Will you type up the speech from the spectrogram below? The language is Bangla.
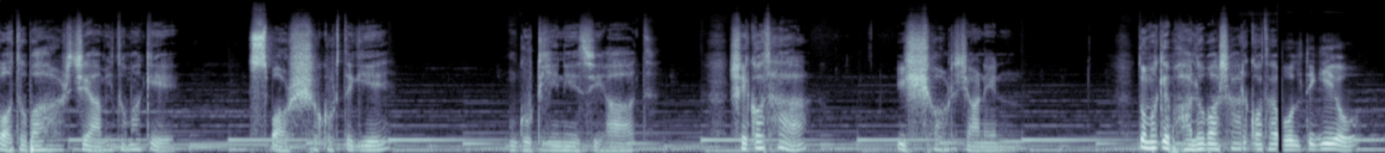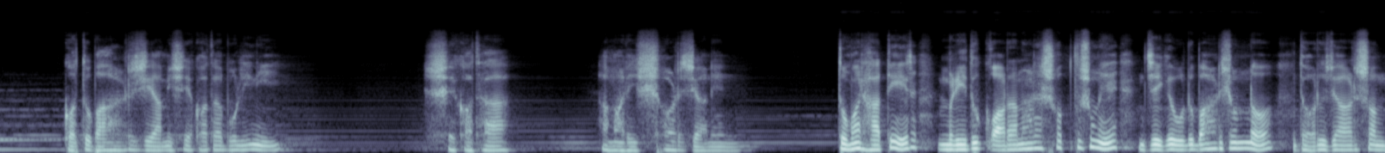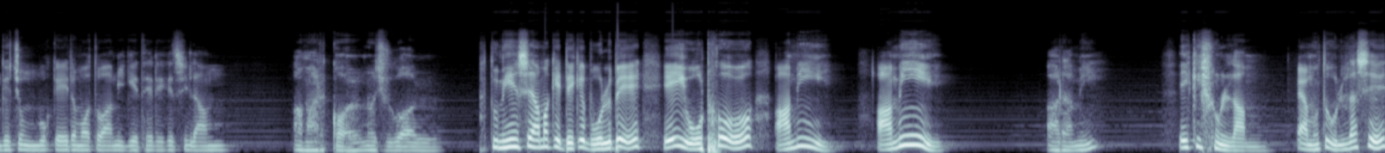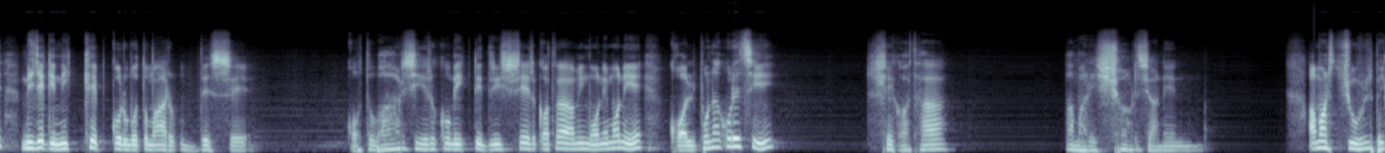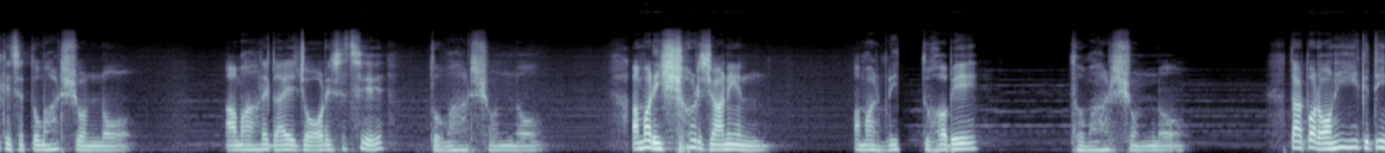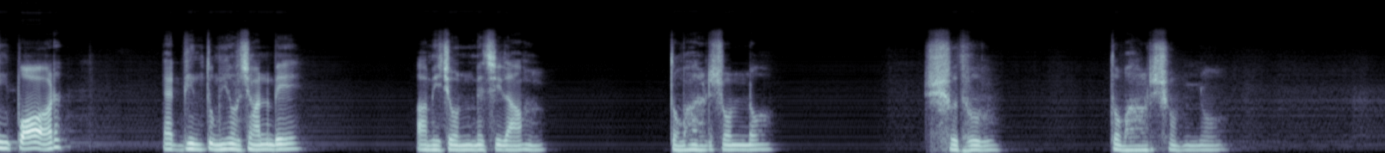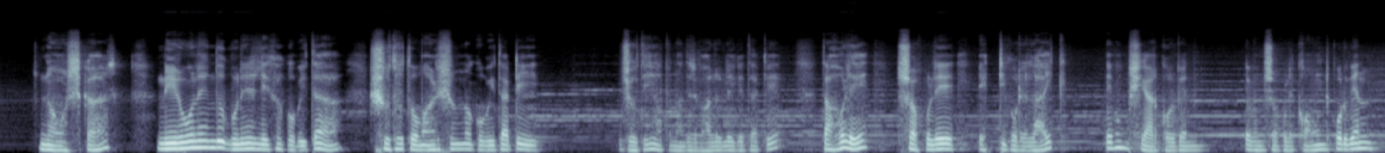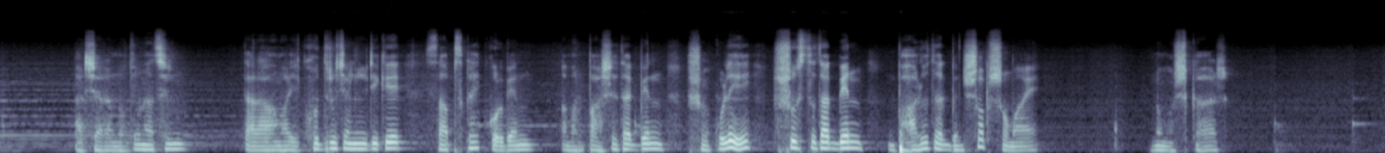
কতবার যে আমি তোমাকে স্পর্শ করতে গিয়ে গুটিয়ে নিয়েছি হাত, সে কথা ঈশ্বর জানেন। তোমাকে ভালোবাসার কথা বলতে গিয়েও কতবার যে আমি সে কথা বলিনি, সে কথা আমার ঈশ্বর জানেন। তোমার হাতের মৃদু কড়ানাড়া শব্দ শুনে জেগে উঠবার জন্য দরজার সঙ্গে চুম্বকের মতো আমি গেঁথে রেখেছিলাম। আমার কর্ণযুগল তুমি এসে আমাকে ডেকে বলবে, এই ওঠো, আমি আমি। আর আমি এ কি শুনলাম, এমতো উল্লাসে নিজেকে নিক্ষেপ করব তোমার উদ্দেশ্যে। কতবার যে এরকম একটি দৃশ্যের কথা আমি মনে মনে কল্পনা করেছি, সে কথা আমার ঈশ্বর জানেন। আমার চুল পেকেছে তোমার জন্য। আমার গায়ে জ্বর এসেছে তোমার জন্য। আমার ঈশ্বর জানেন, আমার মৃত্যু হবে তোমার জন্য। তারপর অনেক দিন পর একদিন তুমিও জানবে, আমি জন্মেছিলাম তোমার জন্য। শুধু তোমার জন্য। নমস্কার। নির্মলেন্দু গুণের লেখা কবিতা শুধু তোমার শূন্য কবিতাটি যদি আপনাদের ভালো লেগে থাকে, তাহলে সকলে একটি করে লাইক এবং শেয়ার করবেন এবং সকলে কমেন্ট করবেন। আর যারা নতুন আছেন, তারা আমার এই ক্ষুদ্র চ্যানেলটিকে সাবস্ক্রাইব করবেন, আমার পাশে থাকবেন, সকলে সুস্থ থাকবেন, ভালো থাকবেন সব সময়। নমস্কার।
